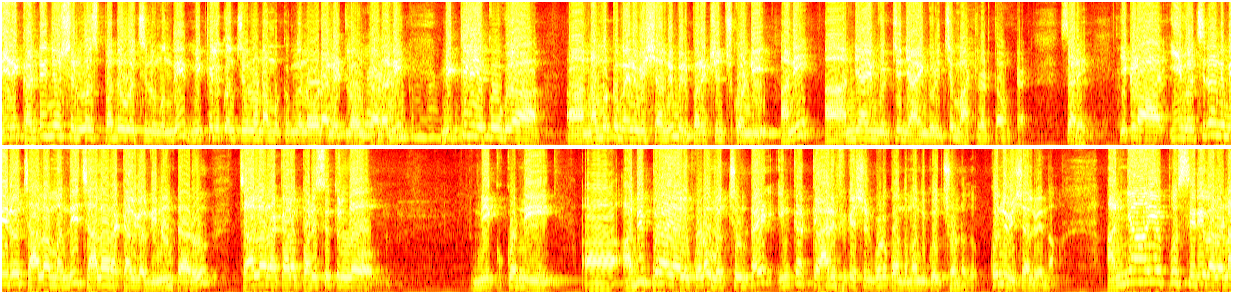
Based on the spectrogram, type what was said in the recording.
దీని కంటిన్యూషన్ వర్స్ పదో వచ్చిన ఉంది మిక్కిలి కొంచెంలో నమ్మకంగా ఉన్నవాడు అన్నిట్లో ఉంటాడని మిక్కిలి ఎక్కువగా నమ్మకమైన విషయాన్ని మీరు పరీక్షించుకోండి అని ఆ అన్యాయం గురించి న్యాయం గురించి మాట్లాడుతూ ఉంటాడు. సరే ఇక్కడ ఈ వచనాన్ని మీరు చాలా మంది చాలా రకాలుగా వినుంటారు. చాలా రకాల పరిస్థితుల్లో మీకు కొన్ని అభిప్రాయాలు కూడా వచ్చి ఉంటాయి. ఇంకా క్లారిఫికేషన్ కూడా కొంతమందికి వచ్చి ఉండదు. కొన్ని విషయాలు విందాం. అన్యాయపు సిరి వలన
